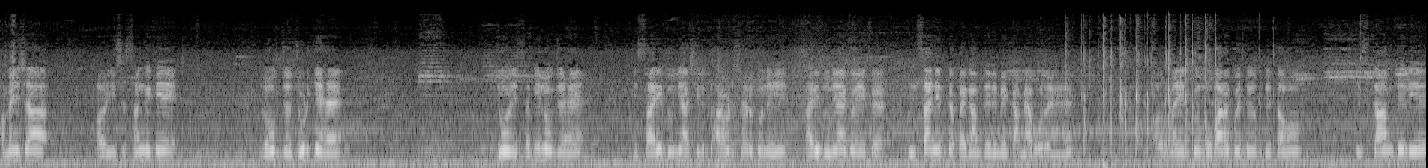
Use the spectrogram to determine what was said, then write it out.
हमेशा और इस संघ के लोग जो जुड़ के हैं, जो सभी लोग जो हैं, इस सारी दुनिया, सिर्फ़ धारवाड़ शहर को नहीं, सारी दुनिया को एक इंसानियत का पैगाम देने में कामयाब हो रहे हैं। और मैं इनको मुबारक देता हूँ। इस काम के लिए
